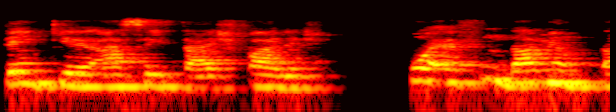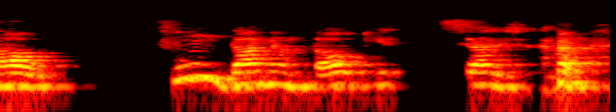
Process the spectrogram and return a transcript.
tem que aceitar as falhas. Pô, é fundamental, fundamental que se a,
